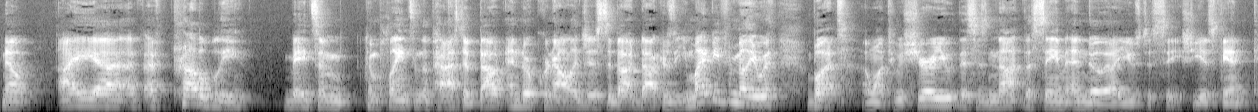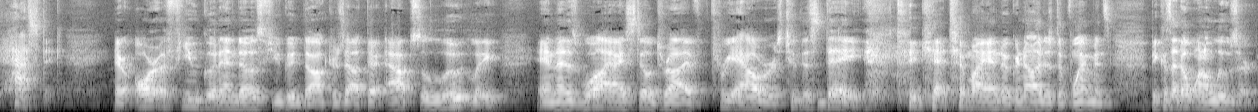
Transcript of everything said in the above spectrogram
Now, I, uh, I've, I've probably made some complaints in the past about endocrinologists, about doctors that you might be familiar with, but I want to assure you this is not the same endo that I used to see. She is fantastic. There are a few good endos, few good doctors out there, absolutely. And that is why I still drive three hours to this day to get to my endocrinologist appointments because I don't want to lose her.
